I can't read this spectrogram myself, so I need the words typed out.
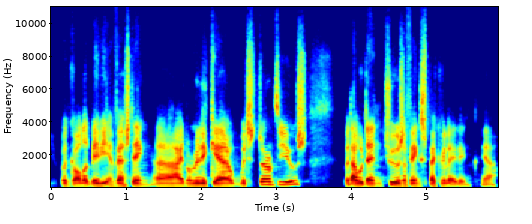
You can call it maybe investing. Uh, I don't really care which term to use but I would then choose, I think, speculating. Yeah.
